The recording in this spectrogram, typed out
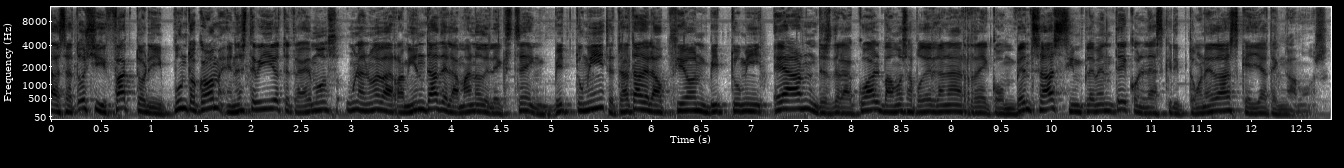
a satoshifactory.com En este vídeo te traemos una nueva herramienta de la mano del exchange Bit2Me. Se trata de la opción Bit2Me Earn desde la cual vamos a poder ganar recompensas simplemente con las criptomonedas que ya tengamos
